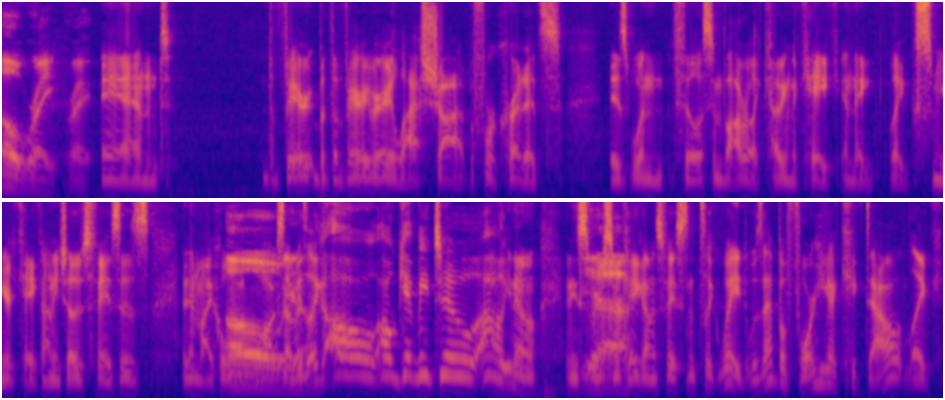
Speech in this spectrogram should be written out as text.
Oh right right. And the very but the very very last shot before credits is when Phyllis and Bob are like cutting the cake and they like smear cake on each other's faces. And then Michael Oh, walks up and he's like oh oh get me too. Oh you know and he smears Yeah. some cake on his face. And it's like wait was that before he got kicked out? Like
